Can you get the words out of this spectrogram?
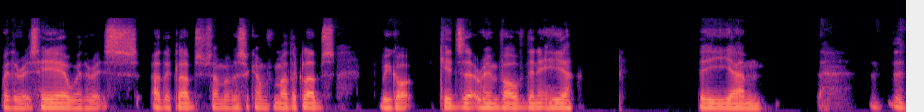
whether it's here whether it's other clubs some of us have come from other clubs we've got kids that are involved in it here the um the,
